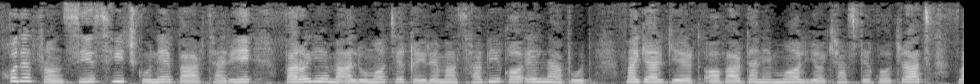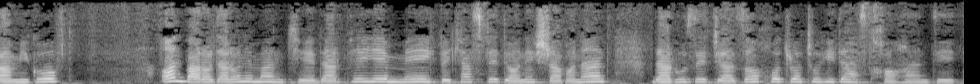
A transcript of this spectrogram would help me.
خود فرانسیس هیچ گونه برتری برای معلومات غیر مذهبی قائل نبود مگر گرد آوردن مال یا کسب قدرت و می گفت آن برادران من که در پی میل به کسب دانش روانند در روز جزا خود را توهی دست خواهند دید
